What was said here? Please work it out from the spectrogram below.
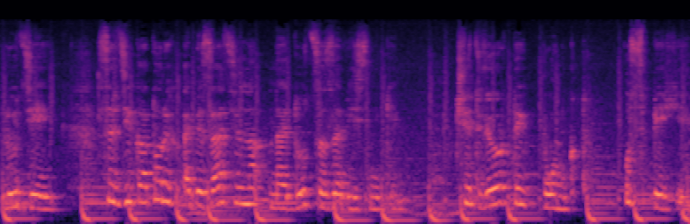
людей, среди которых обязательно найдутся завистники. Четвертый пункт. Успехи.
